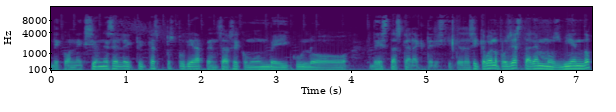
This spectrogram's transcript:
de conexiones eléctricas pues pudiera pensarse como un vehículo de estas características. Así que bueno pues ya estaremos viendo.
